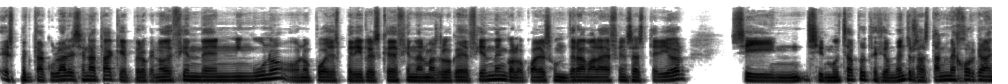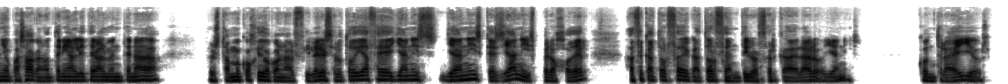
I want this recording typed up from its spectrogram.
espectaculares en ataque, pero que no defienden ninguno, o no puedes pedirles que defiendan más de lo que defienden, con lo cual es un drama la defensa exterior sin, sin mucha protección dentro. O sea, están mejor que el año pasado, que no tenían literalmente nada pero está muy cogido con alfileres. El otro día hace Yanis, Yanis que es Yanis, pero joder, hace 14 de 14 en tiros cerca del aro, Yanis, contra ellos.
